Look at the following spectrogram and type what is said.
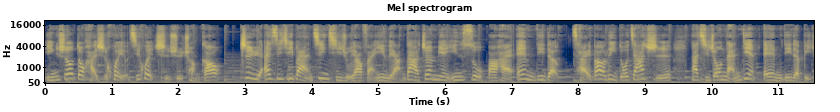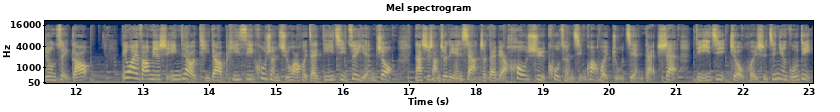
营收都还是会有机会持续创高。至于 ICG 版，近期主要反映两大正面因素，包含 AMD 的财报利多加持，那其中南电 AMD 的比重最高。另外一方面是 Intel 提到 PC 库存去化会在第一季最严重，那市场就联想，这代表后续库存情况会逐渐改善，第一季就会是今年谷底。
